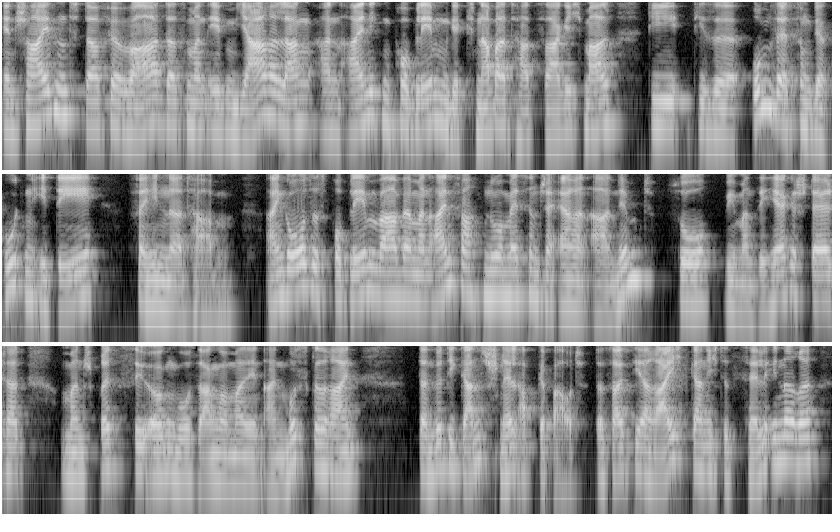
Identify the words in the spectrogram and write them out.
entscheidend dafür war, dass man eben jahrelang an einigen Problemen geknabbert hat, sage ich mal, die diese Umsetzung der guten Idee verhindert haben. Ein großes Problem war, wenn man einfach nur Messenger-RNA nimmt, so wie man sie hergestellt hat, und man spritzt sie irgendwo, sagen wir mal, in einen Muskel rein, dann wird die ganz schnell abgebaut. Das heißt, die erreicht gar nicht das Zellinnere,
